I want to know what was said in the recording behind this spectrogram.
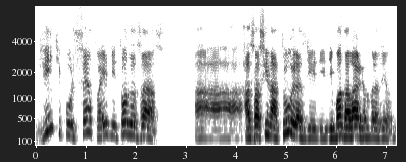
20% aí de todas as, as assinaturas de, de, de banda larga no Brasil.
